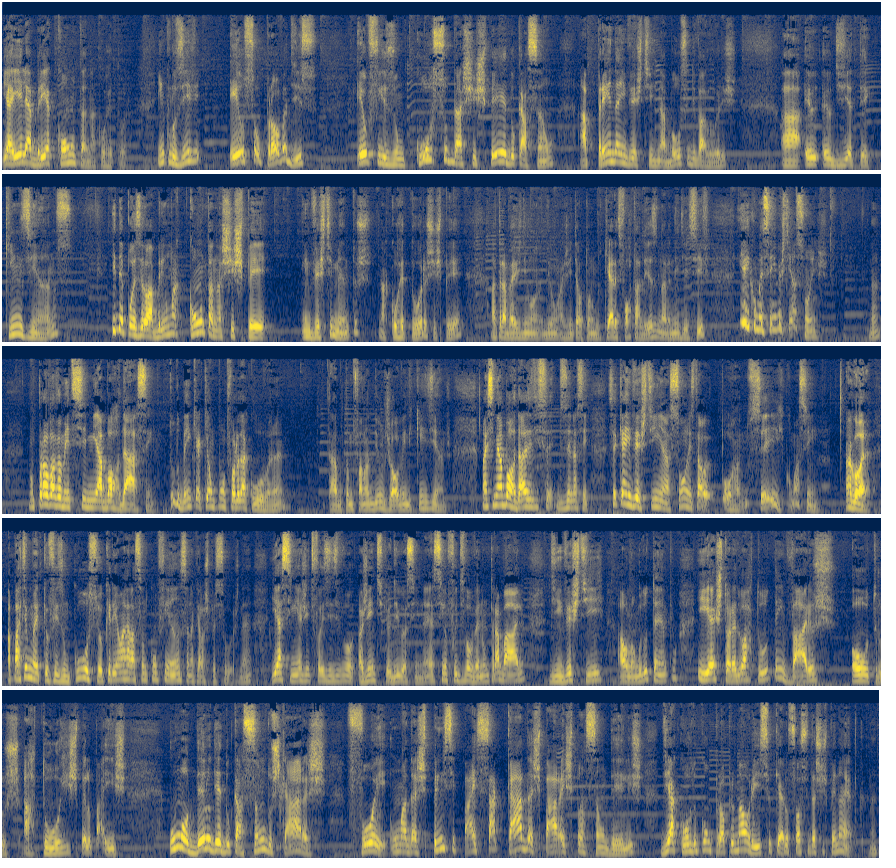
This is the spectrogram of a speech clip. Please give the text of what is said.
E aí ele abria conta na corretora. Inclusive, eu sou prova disso. Eu fiz um curso da XP Educação aprenda a investir na Bolsa de Valores. Ah, eu, eu devia ter 15 anos e depois eu abri uma conta na XP Investimentos, na corretora XP, através de, uma, de um agente autônomo que era de Fortaleza, não era nem de Recife, e aí comecei a investir em ações. Né? Então, provavelmente, se me abordassem, tudo bem que aqui é um ponto fora da curva, né? Tá, estamos falando de um jovem de 15 anos. Mas se me abordarem dizendo assim, você quer investir em ações e tal, porra, não sei, como assim? Agora, a partir do momento que eu fiz um curso, eu criei uma relação de confiança naquelas pessoas, né? E assim a gente foi desenvolvendo, a gente que eu digo assim, né? Assim eu fui desenvolvendo um trabalho de investir ao longo do tempo e a história do Arthur tem vários outros Artures pelo país. O modelo de educação dos caras foi uma das principais sacadas para a expansão deles de acordo com o próprio Maurício, que era o sócio da XP na época. Né?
